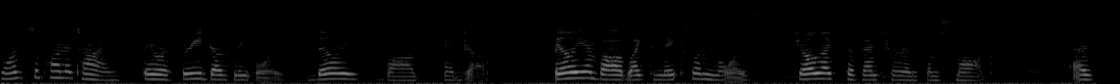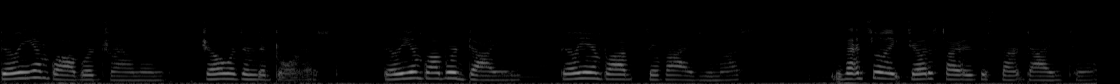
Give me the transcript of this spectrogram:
Once upon a time, there were three Dudley boys Billy, Bob, and Joe. Billy and Bob liked to make some noise. Joe likes to venture in some smog. As Billy and Bob were drowning, Joe was in the Dorist. Billy and Bob were dying. Billy and Bob survive, you must. Eventually, Joe decided to start dying too.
